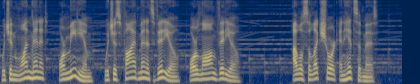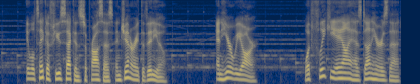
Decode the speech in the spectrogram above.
which in 1 minute, or medium, which is 5 minutes video, or long video. I will select short and hit submit. It will take a few seconds to process and generate the video. And here we are. What Fliki AI has done here is that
